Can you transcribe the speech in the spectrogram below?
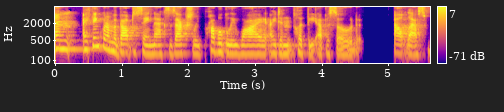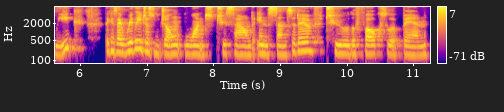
And I think what I'm about to say next is actually probably why I didn't put the episode out last week, because I really just don't want to sound insensitive to the folks who have been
